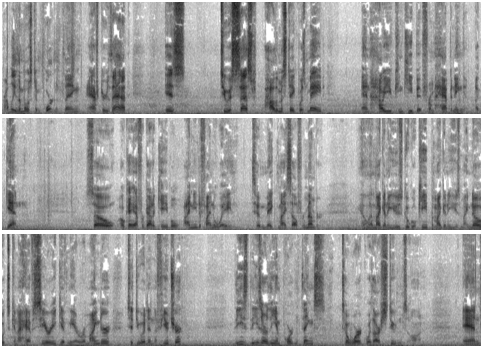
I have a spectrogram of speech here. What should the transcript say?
probably the most important thing after that is to assess how the mistake was made and how you can keep it from happening again. So, okay, I forgot a cable. I need to find a way to make myself remember. You know, am I going to use Google Keep? Am I going to use my notes? Can I have Siri give me a reminder to do it in the future? These these are the important things to work with our students on. And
